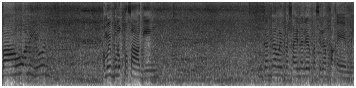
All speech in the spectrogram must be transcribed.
Baho, ano yun? Amoy bulok pa saging. Ang ganda, may pa-chandelier pa silang pakeme.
